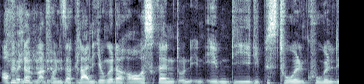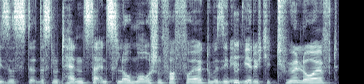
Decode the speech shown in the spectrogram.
auch wenn am Anfang dieser kleine Junge da rausrennt und ihn eben die, die Pistolenkugeln dieses, des Lieutenants da in Slow Motion verfolgt und wir sehen eben, wie er durch die Tür läuft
